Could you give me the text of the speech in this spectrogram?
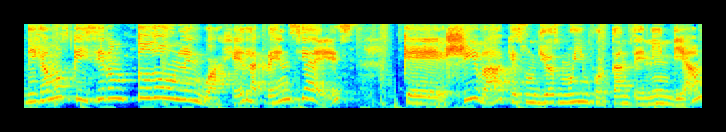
digamos que hicieron todo un lenguaje. La creencia es que Shiva, que es un dios muy importante en India,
